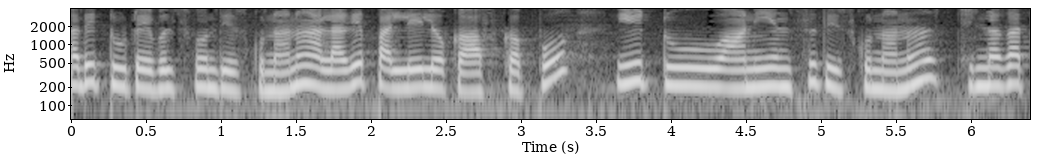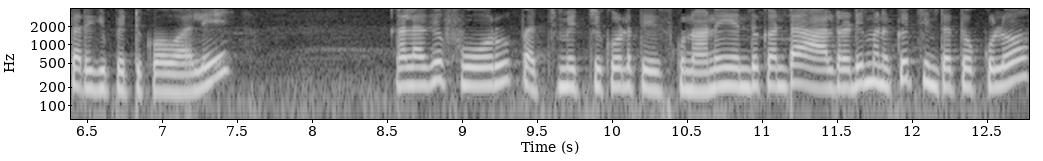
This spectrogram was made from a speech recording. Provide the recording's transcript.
అది టూ టేబుల్ స్పూన్ తీసుకున్నాను. అలాగే పల్లీలు ఒక హాఫ్ కప్పు ఈ టూ ఆనియన్స్ తీసుకున్నాను. చిన్నగా తరిగి పెట్టుకోవాలి. అలాగే ఫోర్ పచ్చిమిర్చి కూడా తీసుకున్నాను. ఎందుకంటే ఆల్రెడీ మనకు చింతతొక్కులో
